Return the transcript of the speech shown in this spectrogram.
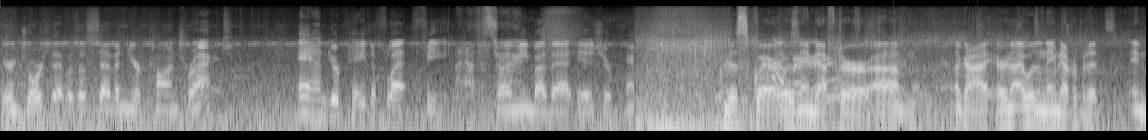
Here in Georgia, that was a seven-year contract. and you're paid a flat fee. What I mean by that is your parents. This square was named after um, a guy, or no, it wasn't named after, but it's in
